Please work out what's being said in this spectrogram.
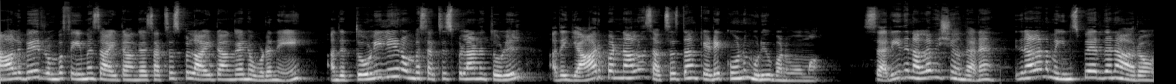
நாலு பேர் ரொம்ப ஃபேமஸ் ஆயிட்டாங்க சக்சஸ்ஃபுல் ஆயிட்டாங்கன்னு உடனே அந்த தொழிலே ரொம்ப சக்சஸ்ஃபுல்லான தொழில் அதை யார் பண்ணாலும் சக்சஸ் தான் கிடைக்கும்னு முடிவு பண்ணுவோமா? சரி இது நல்ல விஷயம் தானே? இதனால நம்ம இன்ஸ்பயர் தானே ஆறோம்?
